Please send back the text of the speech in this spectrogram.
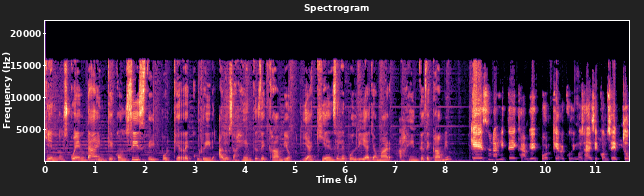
quien nos cuenta en qué consiste y por qué recurrir a los agentes de cambio y a quién se le podría llamar agentes de cambio. ¿Qué es un agente de cambio y por qué recurrimos a ese concepto?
